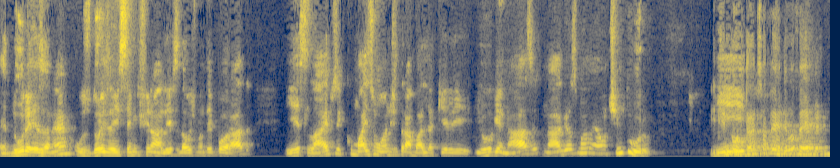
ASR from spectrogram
É dureza, né? Os dois aí semifinalistas da última temporada. E esse Leipzig, com mais um ano de trabalho daquele Jürgen Nagelsmann, é um time duro. E de e... importante só perdeu o Werner.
